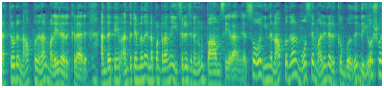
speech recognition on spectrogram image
கர்த்தரோட நாற்பது நாள் மலையில இருக்கிறாரு. அந்த டைம் அந்த டைம்ல தான் என்ன பண்றாங்க? இஸ்ரேல் ஜனங்களும் பாவம் செய்யறாங்க ஸோ இந்த நாற்பது நாள் மோசை மலையில இருக்கும்போது இந்த யோசுவா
